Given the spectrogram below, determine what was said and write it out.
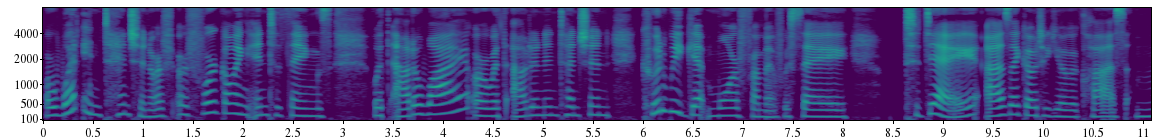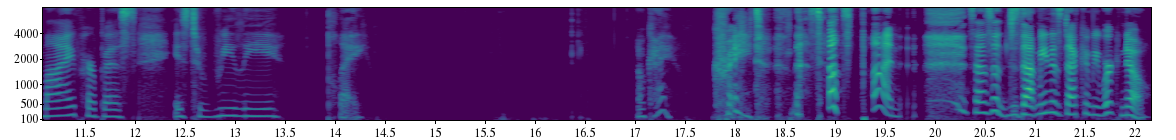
or what intention, or if, or if we're going into things without a why or without an intention, could we get more from it if we say. Today, as I go to yoga class, my purpose is to really play. Okay, great. that sounds fun. Sounds fun. Does that mean it's not going to be work? No,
